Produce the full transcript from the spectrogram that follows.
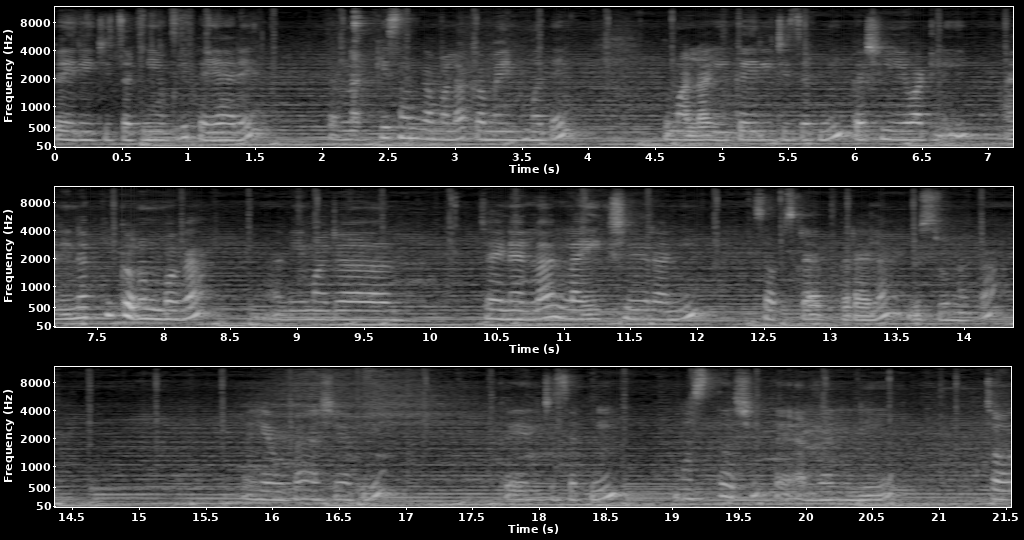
कैरीची चटणी आपली तयार आहे. तर नक्की सांगा मला कमेंटमध्ये तुम्हाला ही कैरीची चटणी कशी वाटली. आणि नक्की करून बघा. आणि माझ्या चॅनलला लाईक शेअर आणि सबस्क्राईब करायला विसरू नका. हे बघा अशी आपली कैरीची चटणी. मस्त अशी तयार झालेली आहे. चव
